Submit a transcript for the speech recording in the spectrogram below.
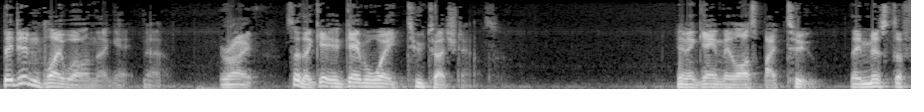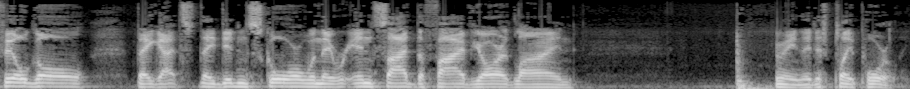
They didn't play well in that game. No, right. So they gave, gave away two touchdowns in a game they lost by two. They missed a field goal. They got they didn't score when they were inside the five yard line. I mean, they just played poorly.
